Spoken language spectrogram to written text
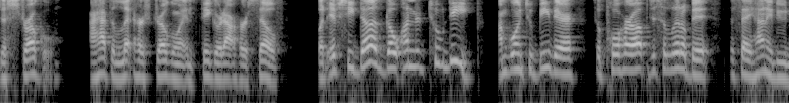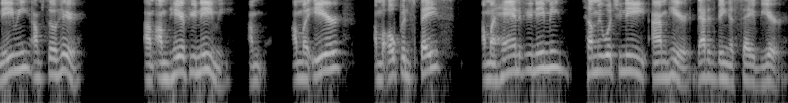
the struggle. I have to let her struggle and figure it out herself. But if she does go under too deep, I'm going to be there to pull her up just a little bit to say, "Honey, do you need me? I'm still here. I'm I'm here if you need me. I'm I'm a ear. I'm an open space. I'm a hand if you need me. Tell me what you need. I'm here. That is being a savior.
